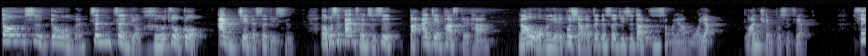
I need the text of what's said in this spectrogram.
都是跟我们真正有合作过案件的设计师，而不是单纯只是把案件 pass 给他，然后我们也不晓得这个设计师到底是什么样模样，完全不是这样。所以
